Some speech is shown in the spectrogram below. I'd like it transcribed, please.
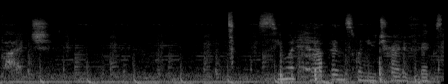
fudge. See what happens when you try to fix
